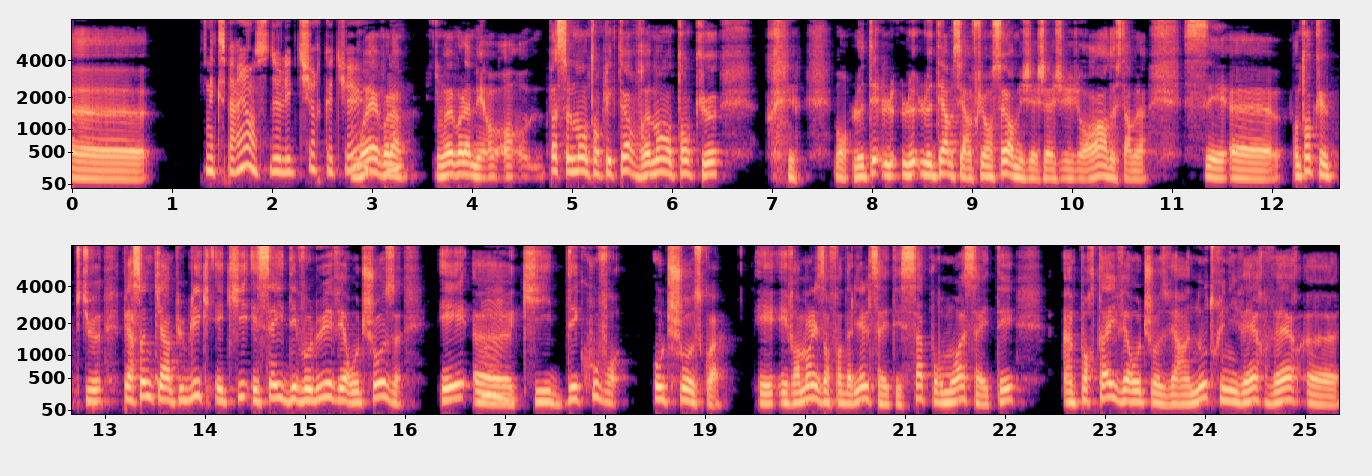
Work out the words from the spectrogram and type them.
euh... l'expérience de lecture que tu as eue ouais voilà. ouais voilà. Mais pas seulement en tant que lecteur vraiment en tant que bon, le, le, terme c'est influenceur, mais j'ai horreur de ce terme-là. C'est euh, en tant que tu veux, personne qui a un public et qui essaye d'évoluer vers autre chose et euh, hmm. qui découvre autre chose, quoi. Et, et vraiment, les enfants d'Aliel, ça a été ça pour moi, ça a été un portail vers autre chose, vers un autre univers, vers euh,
